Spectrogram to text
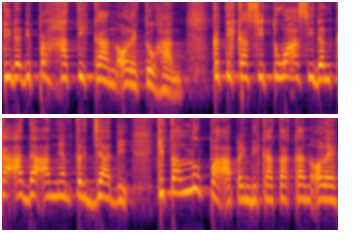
tidak diperhatikan oleh Tuhan. Ketika situasi dan keadaan yang terjadi, kita lupa apa yang dikatakan oleh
